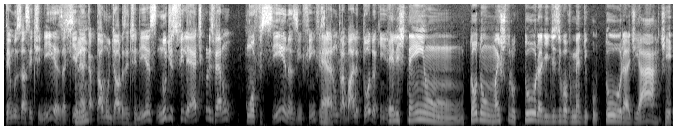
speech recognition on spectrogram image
temos as etnias aqui, Sim. né? Capital Mundial das Etnias. No desfile ético, eles vieram com oficinas, enfim, fizeram é. um trabalho todo aqui. Eles têm um, toda uma estrutura de desenvolvimento de cultura, de arte,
